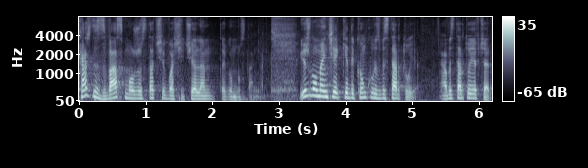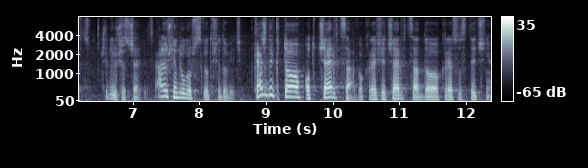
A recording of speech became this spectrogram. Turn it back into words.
Każdy z Was może stać się właścicielem tego Mustanga. Już w momencie, kiedy konkurs wystartuje, a wystartuje w czerwcu, czyli już jest czerwiec, ale już niedługo wszystko to się dowiecie. Każdy, kto od czerwca, w okresie czerwca do okresu stycznia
